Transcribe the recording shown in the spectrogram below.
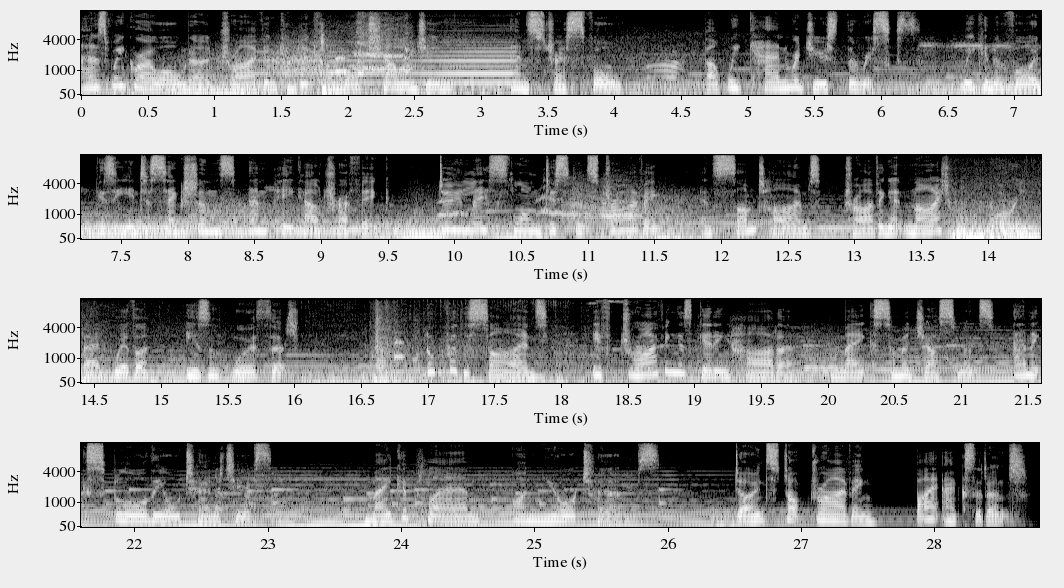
As we grow older, driving can become more challenging and stressful. But we can reduce the risks. We can avoid busy intersections and peak hour traffic, do less long distance driving, and sometimes driving at night or in bad weather isn't worth it. Look for the signs. If driving is getting harder, make some adjustments and explore the alternatives. Make a plan on your terms. Don't stop driving by accident.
